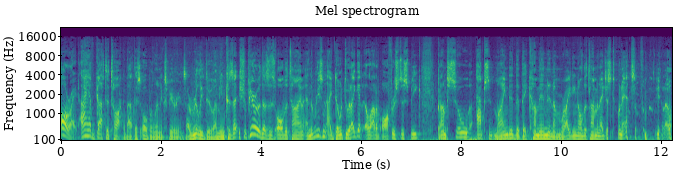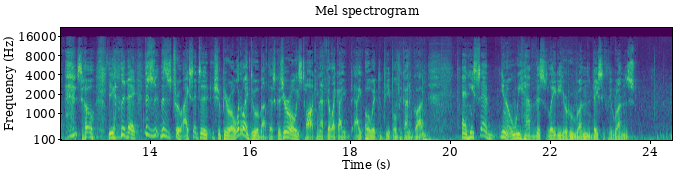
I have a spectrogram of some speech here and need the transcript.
All right, I have got to talk about this Oberlin experience. I really do. I mean, because uh, Shapiro does this all the time, and the reason I don't do it, I get a lot of offers to speak, but I'm so absent-minded that they come in and I'm writing all the time, and I just don't answer them. You know. So the other day, this is this is true. I said to Shapiro, "What do I do about this?" Because you're always talking. I feel like I I owe it to people to kind of go out. And, and he said, "You know, we have this lady here who runs basically runs."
